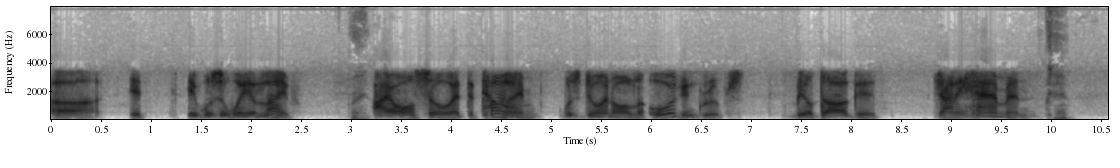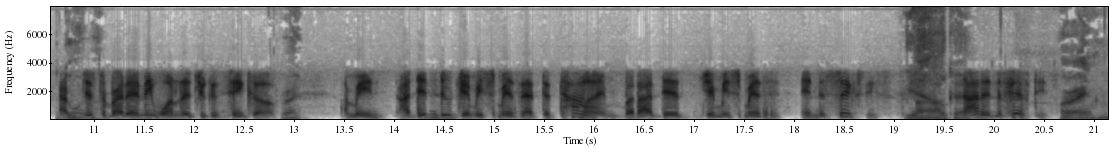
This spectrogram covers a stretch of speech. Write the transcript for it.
uh, it it was a way of life. Right. I also, at the time, was doing all the organ groups: Bill Doggett, Johnny Hammond, Okay. uh, Doing just that. about anyone that you can think of. Right. I mean, I didn't do Jimmy Smith at the time, but I did Jimmy Smith in the '60s, Yeah. Uh-huh. Okay. not in the '50s. all right. Mm-hmm.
